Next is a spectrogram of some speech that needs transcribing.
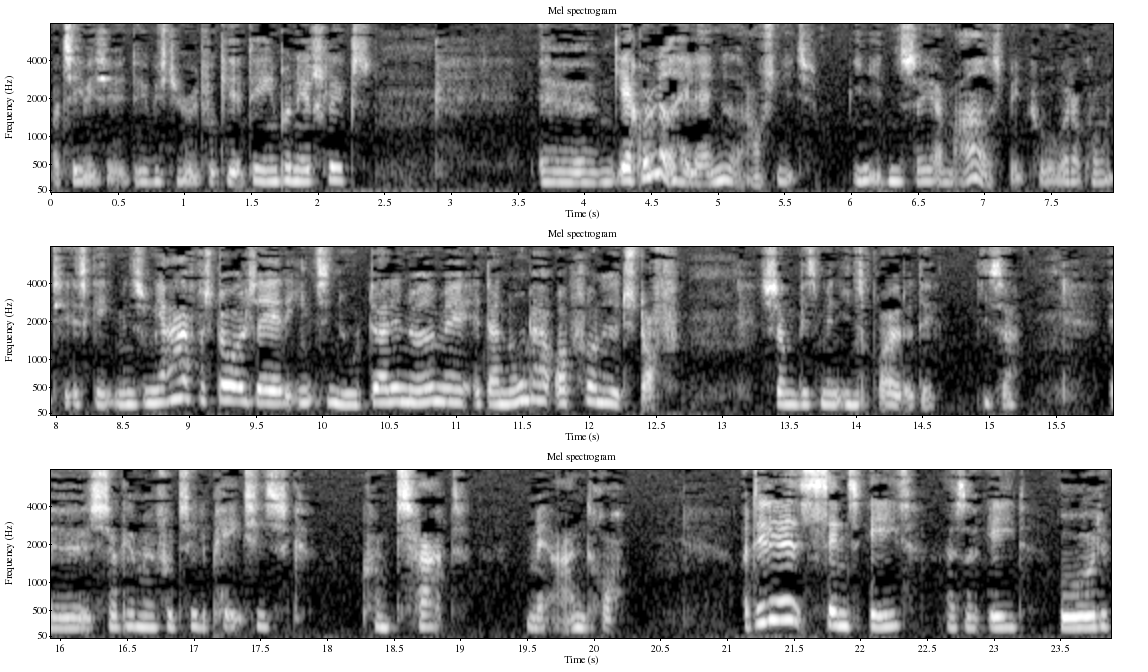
Og tv-serie, det er vist jo forkert, det er inde på Netflix. Øh, jeg har kun nået halvandet afsnit ind i den, så jeg er meget spændt på, hvad der kommer til at ske. Men som jeg har forståelse af det indtil nu, der er det noget med, at der er nogen, der har opfundet et stof, som hvis man indsprøjter det i sig, øh, så kan man få telepatisk kontakt med andre. Og det der Sense 8, altså 8, 8,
